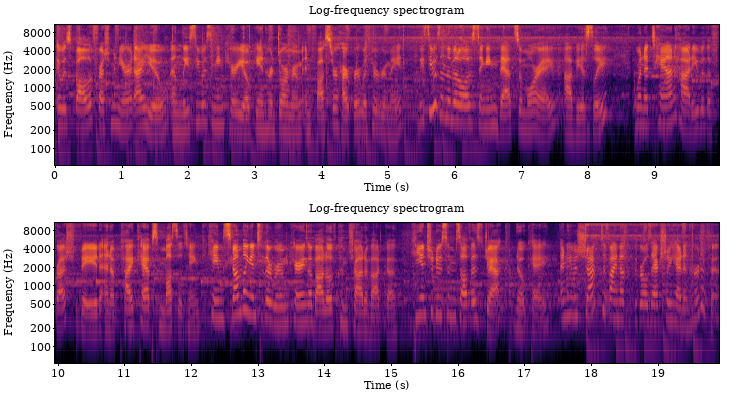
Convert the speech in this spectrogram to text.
It was fall of freshman year at IU, and Lisi was singing karaoke in her dorm room in Foster Harper with her roommate. Lisi was in the middle of singing That's Amore, obviously, when a tan hottie with a fresh fade and a Pie Caps muscle tank came stumbling into the room carrying a bottle of Kamchatka vodka. He introduced himself as Jac, no K, and he was shocked to find out that the girls actually hadn't heard of him.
